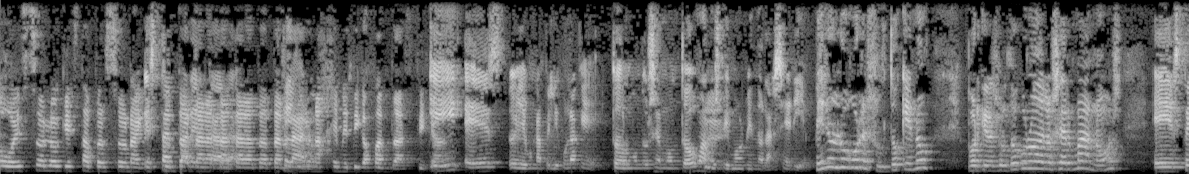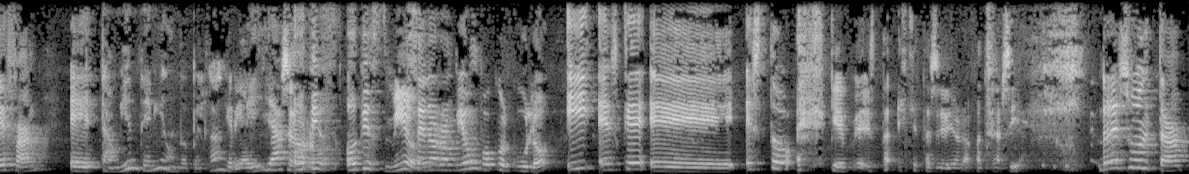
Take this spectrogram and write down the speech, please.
o es solo que esta persona que Está es tu tatara, emparentada? tatara, tatara, Claro. tiene una genética fantástica? Y es, oye, una película que todo el mundo se montó cuando estuvimos viendo la serie. Pero luego resultó que no, porque resultó que uno de los hermanos, eh, Stefan, eh, también tenía un doppelganger y ahí ya se nos, ¡Oh, Dios, oh, Dios mío! se nos rompió un poco el culo. Y es que eh, esto, que esta, es que esta serie era una fantasía. Resulta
